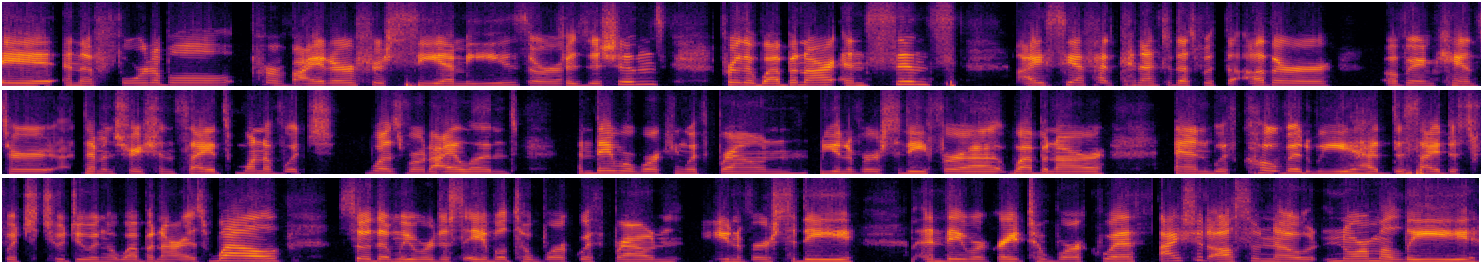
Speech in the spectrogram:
a, an affordable provider for CMEs or physicians for the webinar. And since ICF had connected us with the other ovarian cancer demonstration sites, one of which was Rhode Island, and they were working with Brown University for a webinar. And with COVID, we had decided to switch to doing a webinar as well. So then we were just able to work with Brown University, and they were great to work with. I should also note NormaLeah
